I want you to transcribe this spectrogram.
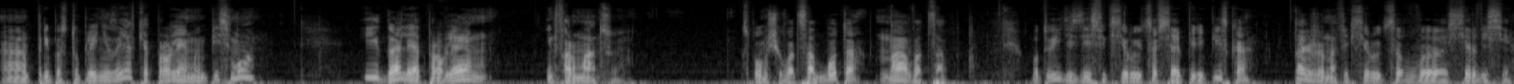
а, при поступлении заявки отправляем им письмо и далее отправляем информацию с помощью WhatsApp-бота на WhatsApp. Вот видите, здесь фиксируется вся переписка. Также она фиксируется в сервисе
